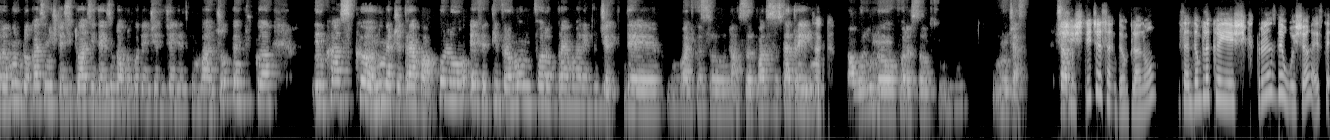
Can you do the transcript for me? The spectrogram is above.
rămân blocați în niște situații, de exemplu, apropo de ce ziceai de schimbat job, pentru că în caz că nu merge treaba acolo, efectiv rămân fără prea mare buget, de, adică să, da, să poată să stea trei luni Exact. Sau o lună fără să muncească. Și atunci, Și știi ce se întâmplă, nu? Se întâmplă că ești strâns de ușă, este,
